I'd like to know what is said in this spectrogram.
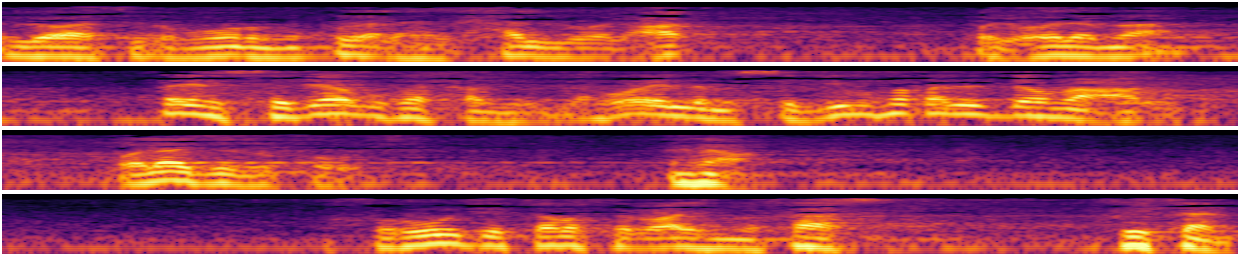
الولاة الأمور من قبل أهل الحل والعقل والعلماء فإن استجابوا فالحمد لله وإن لم يستجيبوا فقد ادوا ما عليه ولا يجوز الخروج. نعم. الخروج يترتب عليه مفاسد فتن.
